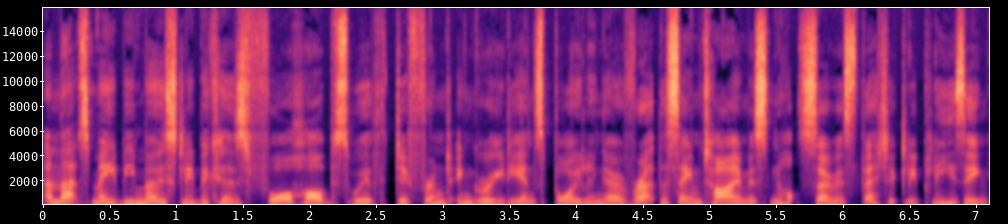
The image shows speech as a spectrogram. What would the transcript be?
And that's maybe mostly because four hobs with different ingredients boiling over at the same time is not so aesthetically pleasing,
